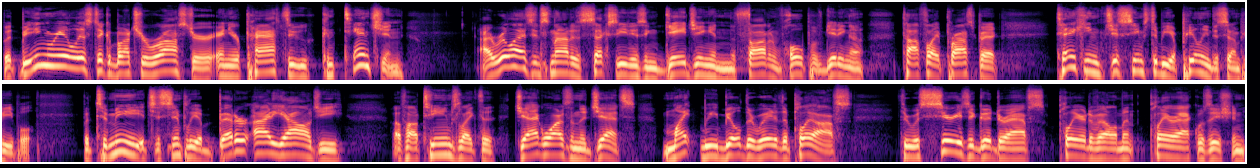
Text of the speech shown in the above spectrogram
But being realistic about your roster and your path to contention, I realize it's not as sexy and as engaging in the thought of hope of getting a top flight prospect. Tanking just seems to be appealing to some people. But to me, it's just simply a better ideology of how teams like the Jaguars and the Jets might rebuild their way to the playoffs through a series of good drafts, player development, player acquisition,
